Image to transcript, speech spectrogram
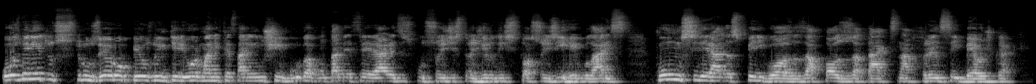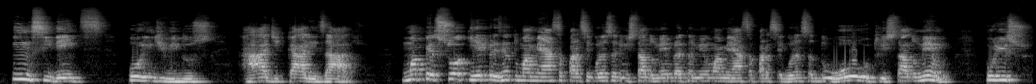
Os ministros europeus do interior manifestaram em Luxemburgo a vontade de acelerar as expulsões de estrangeiros em situações irregulares consideradas perigosas após os ataques na França e Bélgica, incidentes por indivíduos radicalizados. Uma pessoa que representa uma ameaça para a segurança de um Estado-membro é também uma ameaça para a segurança do outro Estado-membro. Por isso,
